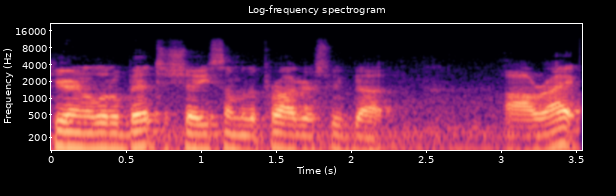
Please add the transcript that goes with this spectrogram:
here in a little bit to show you some of the progress we've got. All right.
